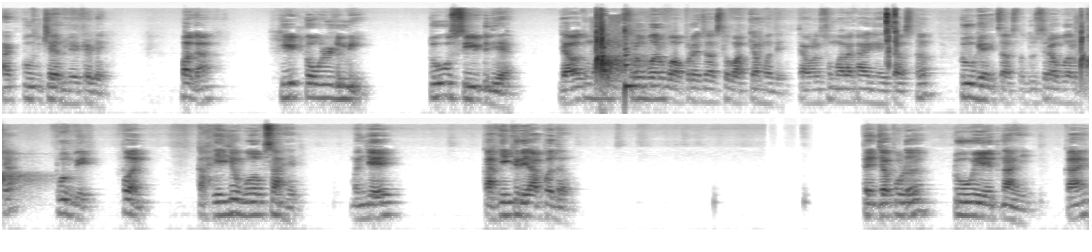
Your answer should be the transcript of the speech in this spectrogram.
हा टूच्या रिलेटेड आहे. बघा he told me to sit द्या जेव्हा तुम्हाला दुसरं वर्ब वापरायचं असतं वाक्यामध्ये त्यावेळेस तुम्हाला काय घ्यायचं असतं? टू घ्यायचं असतं दुसऱ्या वर्बच्या पूर्वी. पण काही जे वर्ब्स आहेत म्हणजे काही क्रियापद त्यांच्या पुढं टू येत नाही. काय?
